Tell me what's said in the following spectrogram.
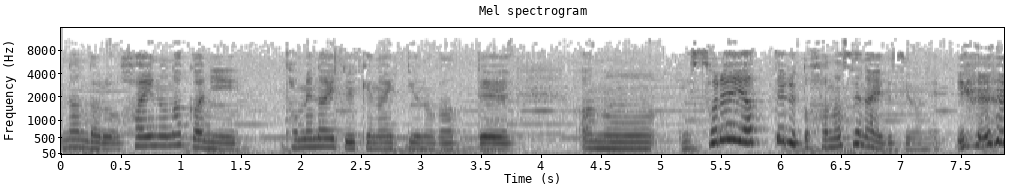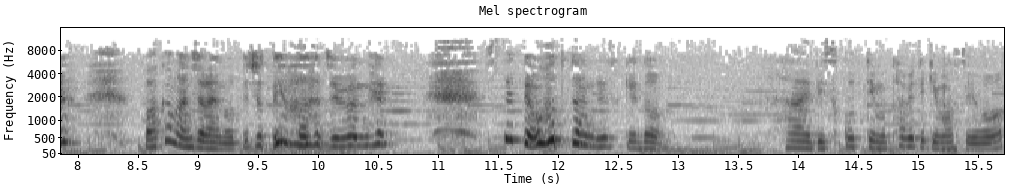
なんだろう、肺の中に溜めないといけないっていうのがあって、あの、それやってると話せないですよねっていう、バカなんじゃないの？ってちょっと今自分で 捨てて思ったんですけど、はい、ビスコッティも食べてきますよ。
